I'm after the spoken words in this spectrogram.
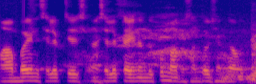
మా అబ్బాయిని సెలెక్ట్ చేసి సెలెక్ట్ అయినందుకు మాకు సంతోషంగా ఉంది.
